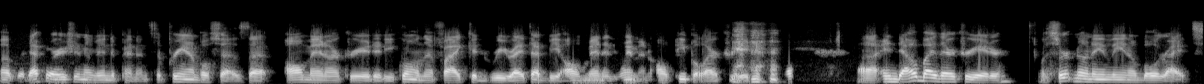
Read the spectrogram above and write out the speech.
of the Declaration of Independence, the preamble says that all men are created equal. And if I could rewrite that'd be all men and women, all people are created uh, endowed by their creator with certain unalienable rights,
